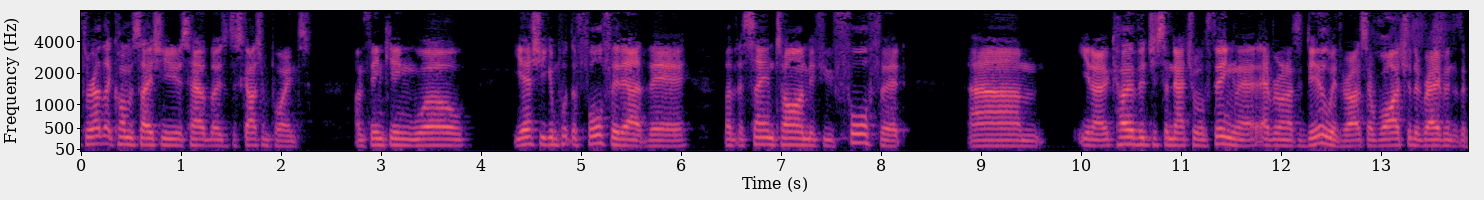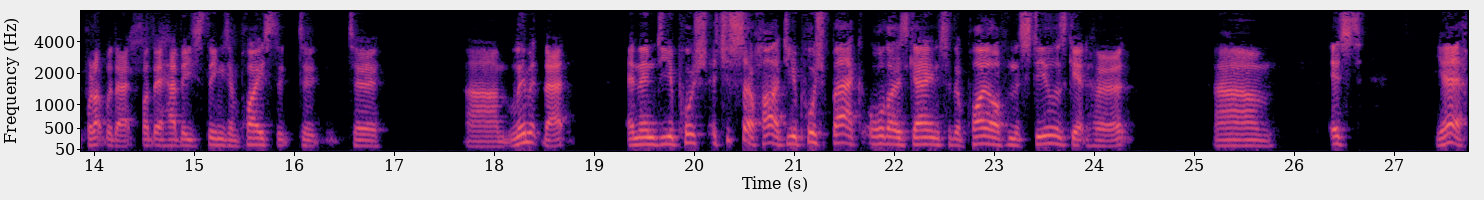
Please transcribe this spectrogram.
throughout that conversation you just had those discussion points, I'm thinking, well, yes, you can put the forfeit out there, but at the same time, if you forfeit, um, you know, COVID's just a natural thing that everyone has to deal with, right? So why should the Ravens have to put up with that? But they have these things in place to to, to um, limit that. And then do you push? It's just so hard. Do you push back all those games to the playoff and the Steelers get hurt? Um, it's yeah.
